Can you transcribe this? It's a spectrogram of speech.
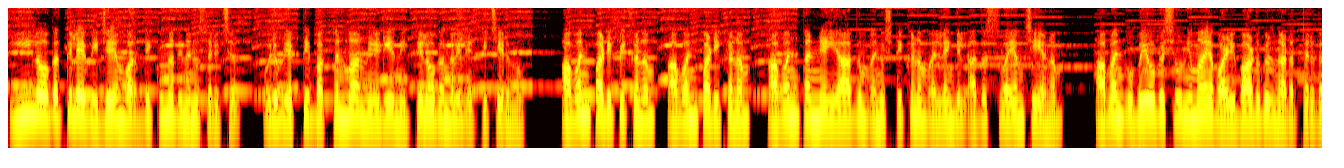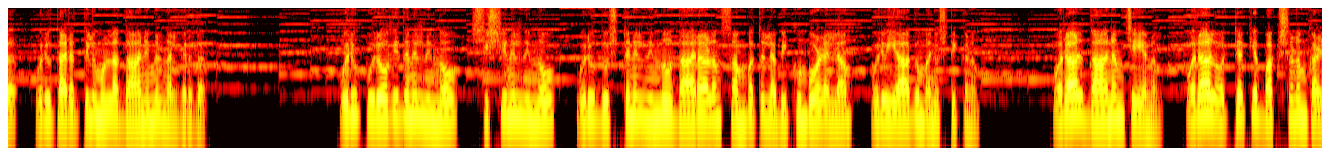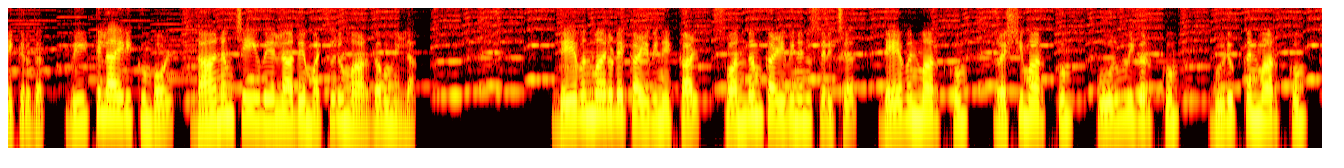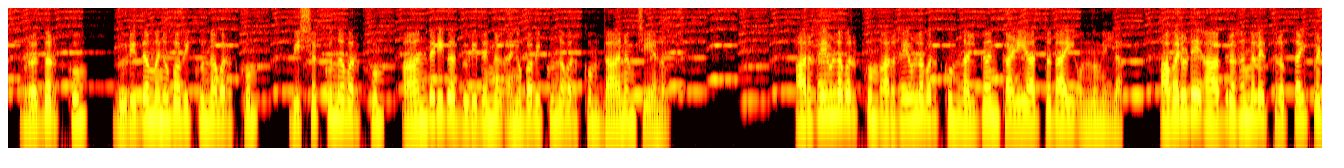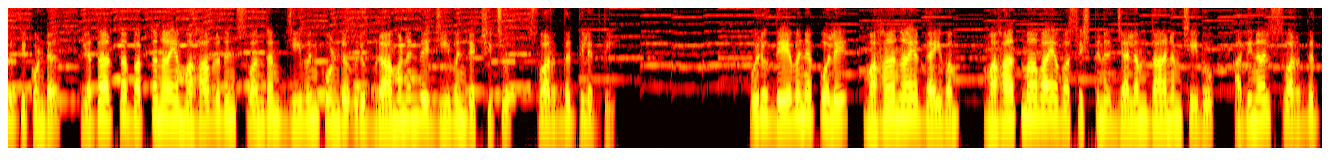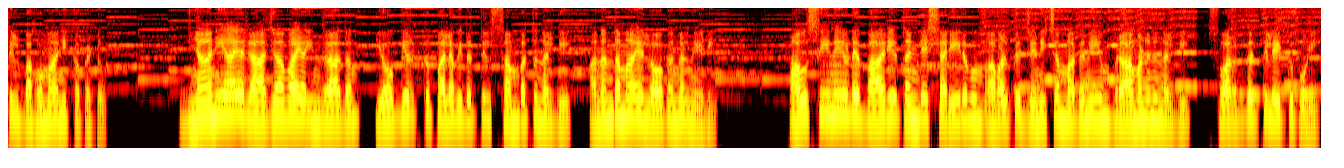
ഈ ലോകത്തിലെ വിജയം വർദ്ധിക്കുന്നതിനനുസരിച്ച് ഒരു വ്യക്തി ഭക്തന്മാർ നേടിയ നിത്യലോകങ്ങളിൽ എത്തിച്ചേരുന്നു. അവൻ പഠിപ്പിക്കണം അവൻ പഠിക്കണം അവൻ തന്നെ യാഗം അനുഷ്ഠിക്കണം അല്ലെങ്കിൽ അത് സ്വയം ചെയ്യണം. അവൻ ഉപയോഗശൂന്യമായ വഴിപാടുകൾ നടത്തരുത് ഒരു തരത്തിലുമുള്ള ദാനങ്ങൾ നൽകരുത്. ഒരു പുരോഹിതനിൽ നിന്നോ ശിഷ്യനിൽ നിന്നോ ഒരു ദുഷ്ടനിൽ നിന്നോ ധാരാളം സമ്പത്ത് ലഭിക്കുമ്പോഴെല്ലാം ഒരു യാഗം അനുഷ്ഠിക്കണം. ഒരാൾ ദാനം ചെയ്യണം ഒരാൾ ഒറ്റയ്ക്ക് ഭക്ഷണം കഴിക്കരുത്. വീട്ടിലായിരിക്കുമ്പോൾ ദാനം ചെയ്യുകയല്ലാതെ മറ്റൊരു മാർഗവുമില്ല ദേവന്മാരുടെ കഴിവിനേക്കാൾ സ്വന്തം കഴിവിനനുസരിച്ച് ദേവന്മാർക്കും ഋഷിമാർക്കും പൂർവികർക്കും ഗുരുക്കന്മാർക്കും വൃതർക്കും ദുരിതമനുഭവിക്കുന്നവർക്കും വിശക്കുന്നവർക്കും ആന്തരിക ദുരിതങ്ങൾ അനുഭവിക്കുന്നവർക്കും ദാനം ചെയ്യണം. അർഹയുള്ളവർക്കും അർഹയുള്ളവർക്കും നൽകാൻ കഴിയാത്തതായി ഒന്നുമില്ല. അവരുടെ ആഗ്രഹങ്ങളെ തൃപ്തിപ്പെടുത്തിക്കൊണ്ട് യഥാർത്ഥ ഭക്തനായ മഹാവ്രതൻ സ്വന്തം ജീവൻ കൊണ്ട് ഒരു ബ്രാഹ്മണന്റെ ജീവൻ രക്ഷിച്ചു സ്വർഗത്തിലെത്തി ഒരു ദേവനെപ്പോലെ മഹാനായ ദൈവം മഹാത്മാവായ വസിഷ്ഠന് ജലം ദാനം ചെയ്തു അതിനാൽ സ്വർഗത്തിൽ ബഹുമാനിക്കപ്പെട്ടു. ജ്ഞാനിയായ രാജാവായ ഇന്ദ്രാദം യോഗ്യർക്ക് പലവിധത്തിൽ സമ്പത്ത് നൽകി അനന്തമായ ലോകങ്ങൾ നേടി. ഔസീനയുടെ ഭാര്യ തന്റെ ശരീരവും അവൾക്ക് ജനിച്ച മകനെയും ബ്രാഹ്മണന് നൽകി സ്വർഗത്തിലേക്ക് പോയി.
